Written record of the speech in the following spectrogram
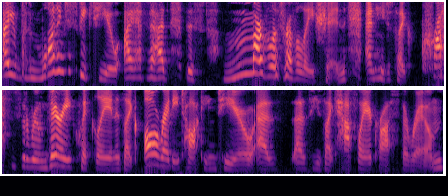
I've been wanting to speak to you. I have had this marvelous revelation. And he just like crosses the room very quickly and is like already talking to you as as he's like halfway across the room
